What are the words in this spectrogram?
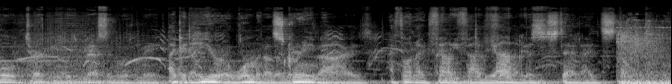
Cold turkey was messing with me. I could hear a woman scream. Eyes. I thought I'd found Fabiana. Instead, I'd stumbled.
